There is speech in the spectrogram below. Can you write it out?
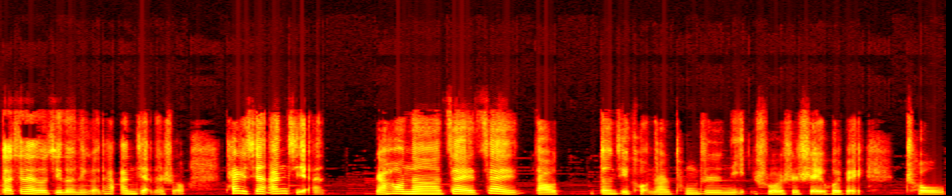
到现在都记得那个他安检的时候，他是先安检，然后呢再再到。登机口那儿通知你说是谁会被抽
